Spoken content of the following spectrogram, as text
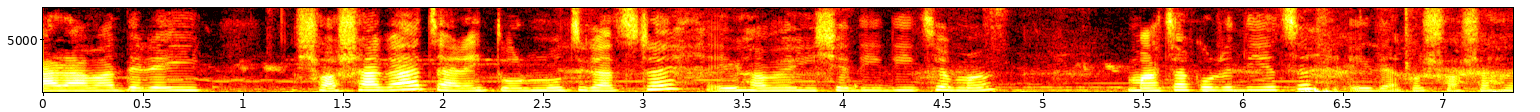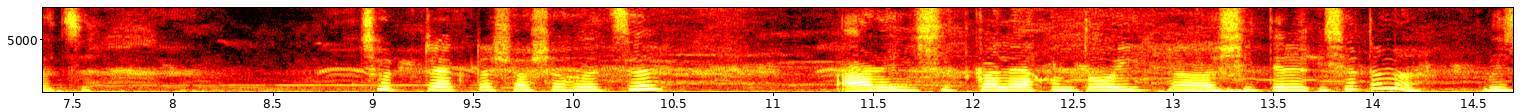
আর আমাদের এই শশা গাছ আর এই তরমুজ গাছটায় এইভাবে ইসে দিয়ে দিয়েছে মা। মাচা করে দিয়েছে। এই দেখো, শশা হয়েছে। ছোট্ট একটা শশা হয়েছে। আর এই শীতকালে এখন তো ওই শীতের ইসেটা না, বেশ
